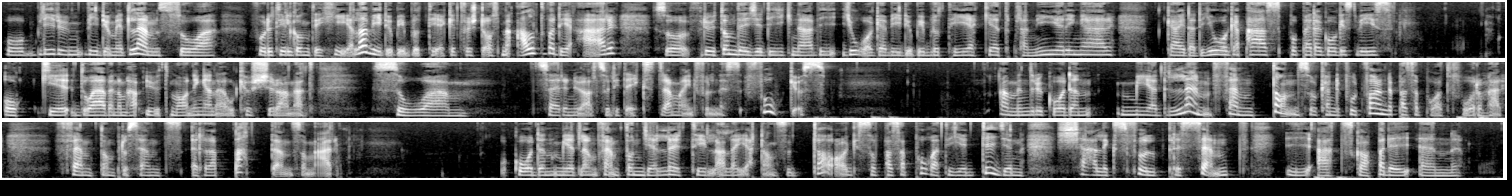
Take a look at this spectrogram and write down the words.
Och blir du videomedlem så får du tillgång till hela videobiblioteket förstås med allt vad det är. Så förutom det gedigna yoga-videobiblioteket, planeringar, guidade yogapass på pedagogiskt vis och eh, då även de här utmaningarna och kurser och annat så, um, så är det nu alltså lite extra mindfulness-fokus. Använder du koden medlem15 så kan du fortfarande passa på att få de här 15% rabatten som är. Och koden medlem15 gäller till alla hjärtans dag, så passa på att ge dig en kärleksfull present i att skapa dig en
